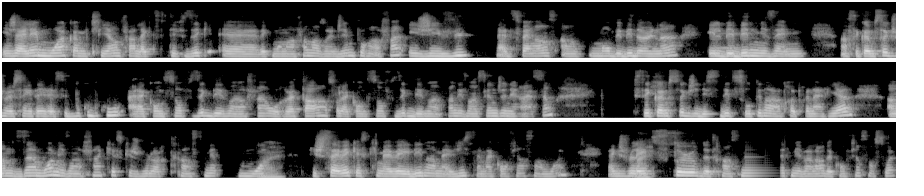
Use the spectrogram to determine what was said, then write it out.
Et j'allais, moi, comme cliente, faire de l'activité physique euh, avec mon enfant dans un gym pour enfants et j'ai vu la différence entre mon bébé d'un an et le bébé de mes amis. C'est comme ça que je me suis intéressée beaucoup, beaucoup à la condition physique des enfants, au retard sur la condition physique des enfants des anciennes générations. C'est comme ça que j'ai décidé de sauter dans l'entrepreneuriat en me disant, moi, mes enfants, qu'est-ce que je veux leur transmettre, moi? Puis je savais qu'est-ce qui m'avait aidé dans ma vie, c'était ma confiance en moi. je voulais être sûre de transmettre mes valeurs de confiance en soi,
